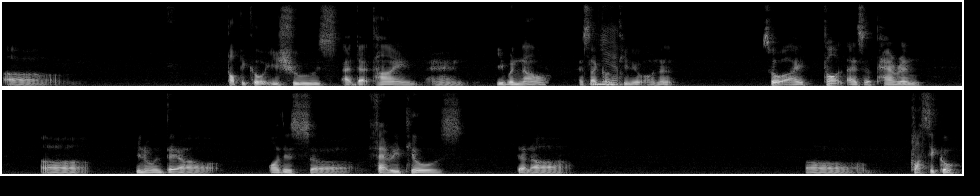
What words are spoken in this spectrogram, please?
uh, topical issues at that time and even now as I Yeah. continue on it. So I thought as a parent, uh, you know, there are all these uh, fairy tales that are uh, classical,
